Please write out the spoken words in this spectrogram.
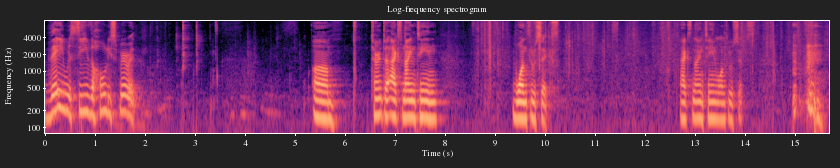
They receive the Holy Spirit. Um, turn to Acts 19, 1 through 6. Acts 19, 1 through 6.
